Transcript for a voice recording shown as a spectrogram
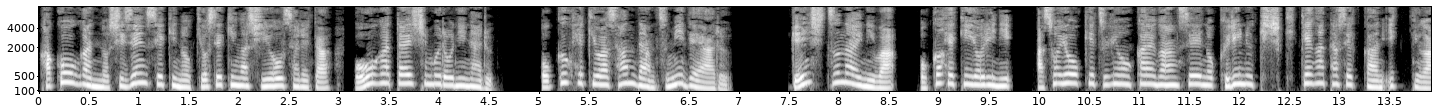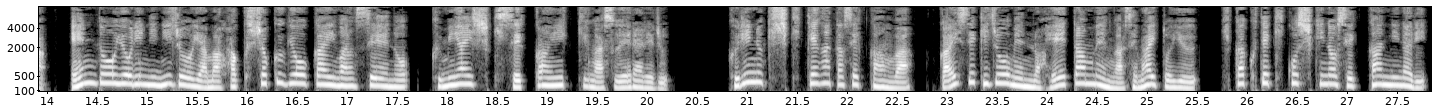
花崗岩の自然石の巨石が使用された大型石室になる。奥壁は三段積みである。原室内には、奥壁寄りに、阿蘇洋結業海岸製の栗抜き式毛型石棺一機が、沿道寄りに二条山白色業海岸製の組合式石棺一機が据えられる。栗抜き式毛型石棺は、外石上面の平坦面が狭いという、比較的古式の石棺になり、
